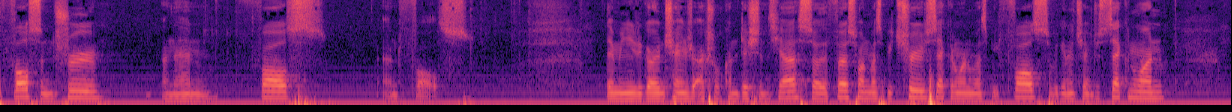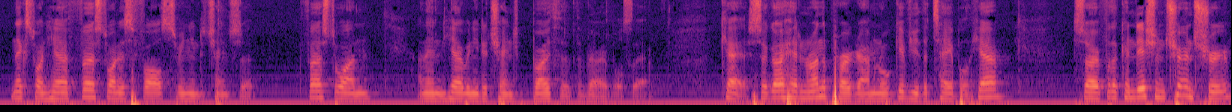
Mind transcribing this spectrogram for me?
false and true, and then false and false. Then we need to go and change the actual conditions here. So the first one must be true, second one must be false, so we're going to change the second one. Next one here, first one is false, so we need to change the first one, and then here we need to change both of the variables there. Okay, so go ahead and run the program and we'll give you the table here. So for the condition true and true,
